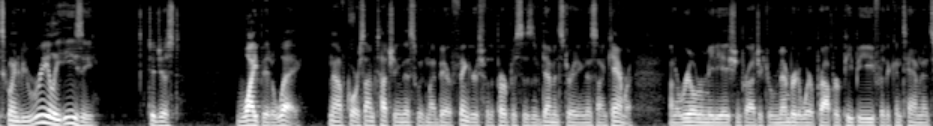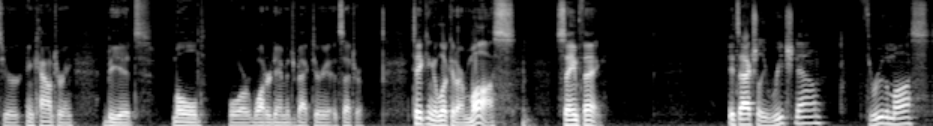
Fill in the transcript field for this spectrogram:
It's going to be really easy to just wipe it away. Now, of course, I'm touching this with my bare fingers for the purposes of demonstrating this on camera. On a real remediation project, remember to wear proper PPE for the contaminants you're encountering, be it mold or water damage bacteria, etc. Taking a look at our moss, same thing. It's actually reached down through the moss,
